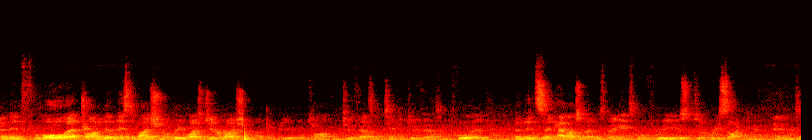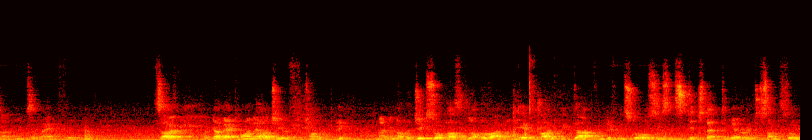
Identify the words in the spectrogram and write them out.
And then from all of that, trying to get an estimation of e-waste generation over a period of time from 2010 to 2014 and then seeing how much of that was being exported for reuse to recycling and, and uh, into landfill. So I go back to my analogy of trying to pick, maybe not the jigsaw puzzle, not the right one here, but trying to pick data from different sources and stitch that together into some sort of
